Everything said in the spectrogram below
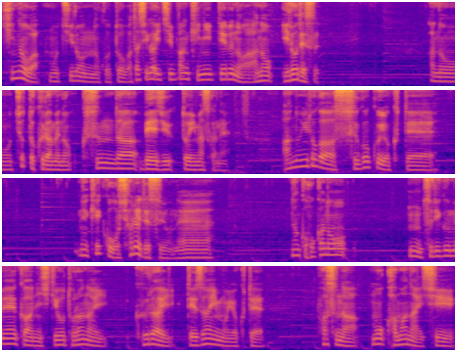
機能はもちろんのこと私が一番気に入っているのはあの色です。あのちょっと暗めのくすんだベージュと言いますかね。あの色がすごく良くてね結構おしゃれですよね。なんか他の、うん、釣り具メーカーに引けを取らないぐらいデザインも良くてファスナーも噛まないし、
